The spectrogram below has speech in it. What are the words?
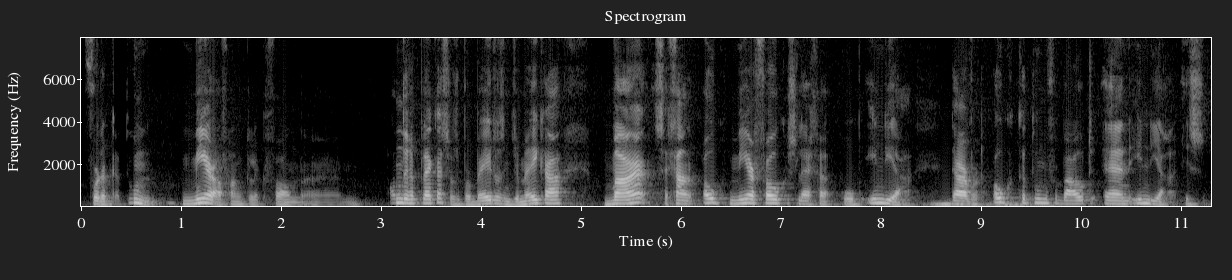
voor de katoen meer afhankelijk van andere plekken, zoals Barbados en Jamaica. Maar ze gaan ook meer focus leggen op India. Daar wordt ook katoen verbouwd en India is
